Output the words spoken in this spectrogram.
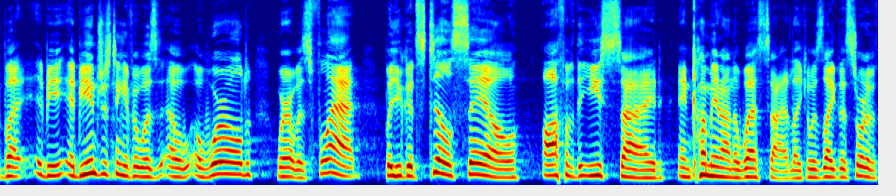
but it'd be it'd be interesting if it was a, a world where it was flat, but you could still sail off of the east side and come in on the west side. Like it was like this sort of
